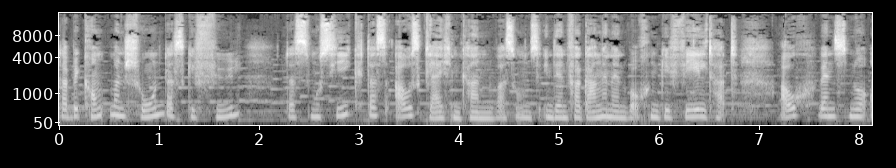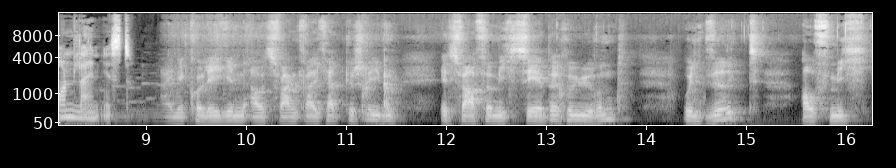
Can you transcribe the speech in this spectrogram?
Da bekommt man schon das Gefühl, dass Musik das ausgleichen kann, was uns in den vergangenen Wochen gefehlt hat, auch wenn es nur online ist. Eine Kollegin aus Frankreich hat geschrieben, es war für mich sehr berührend und wirkt auf mich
